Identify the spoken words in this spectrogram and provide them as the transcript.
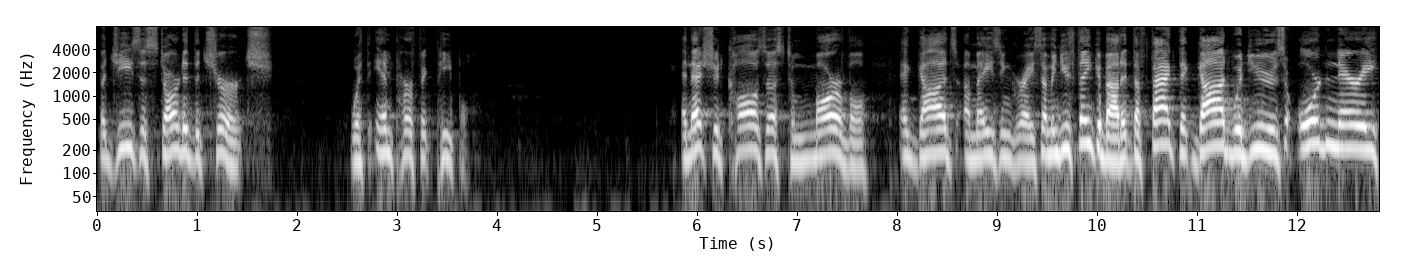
But Jesus started the church with imperfect people. And that should cause us to marvel at God's amazing grace. I mean, you think about it the fact that God would use ordinary,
